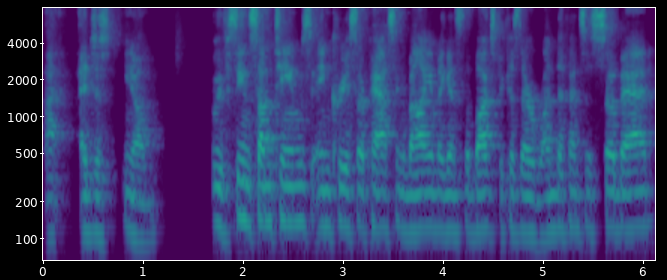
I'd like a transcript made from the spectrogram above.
I, I just, you know, we've seen some teams increase their passing volume against the Bucs because their run defense is so bad.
